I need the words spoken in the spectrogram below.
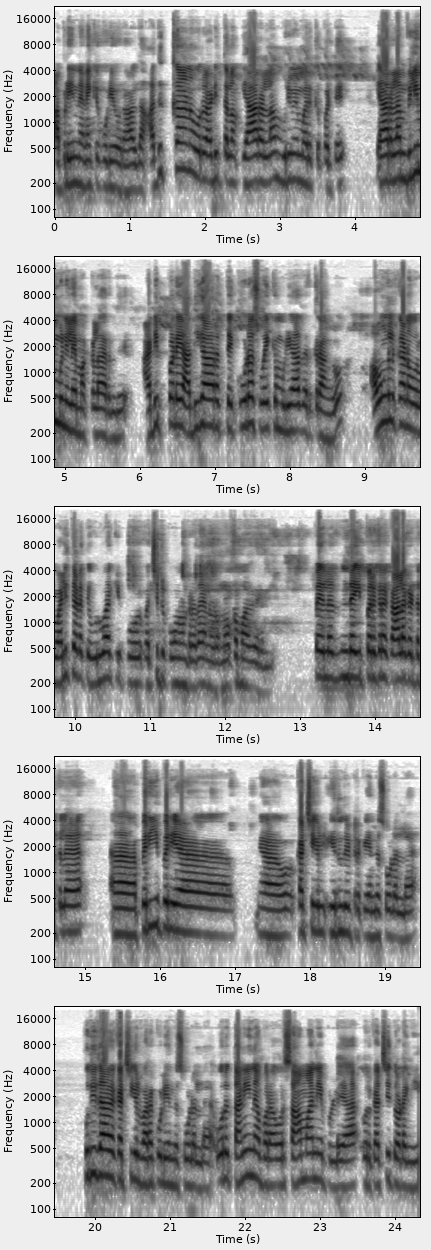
அப்படின்னு நினைக்கக்கூடிய ஒரு ஆள் தான். அதுக்கான ஒரு அடித்தளம் யாரெல்லாம் உரிமை மறுக்கப்பட்டு யாரெல்லாம் விளிம்பு நிலை மக்களா இருந்து அடிப்படை அதிகாரத்தை கூட சுவைக்க முடியாத இருக்கிறாங்களோ அவங்களுக்கான ஒரு வழித்தடத்தை உருவாக்கி போ வச்சுட்டு போகணுன்றதா என்னோட நோக்கமாகவே இருந்து இப்போ இதில் இந்த இப்போ இருக்கிற காலகட்டத்தில் பெரிய பெரிய கட்சிகள் இருந்துட்டு இருக்க இந்த சூழல்ல புதிதாக கட்சிகள் வரக்கூடிய இந்த சூழல்ல ஒரு தனிநபரா ஒரு சாமானிய பிள்ளையா ஒரு கட்சி தொடங்கி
